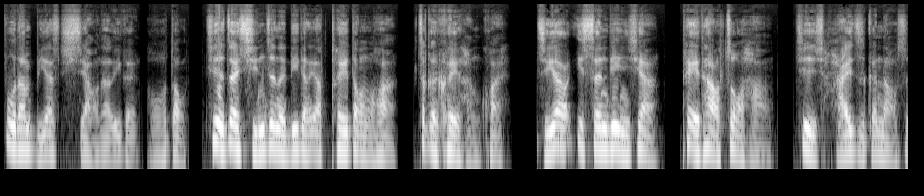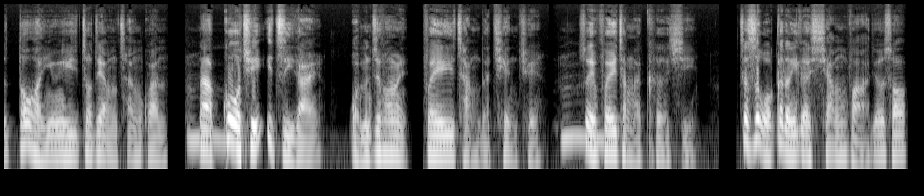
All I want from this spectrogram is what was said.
负担比较小的一个活动。其实，在行政的力量要推动的话，这个可以很快，只要一声令下，配套做好。其实孩子跟老师都很愿意做这样的参观。那过去一直以来，我们这方面非常的欠缺，所以非常的可惜。这是我个人一个想法，就是说，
